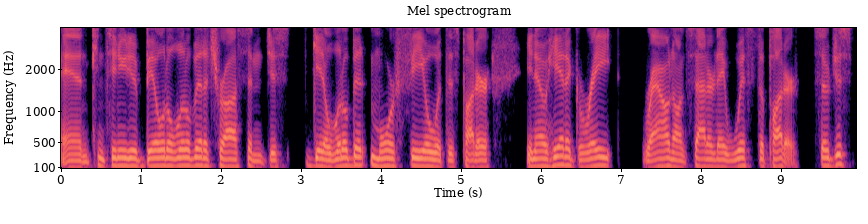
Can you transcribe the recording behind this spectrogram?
and continue to build a little bit of trust and just get a little bit more feel with this putter. You know, he had a great round on Saturday with the putter. So just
